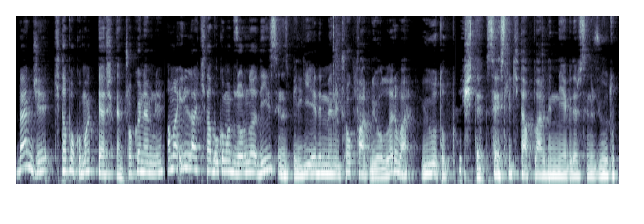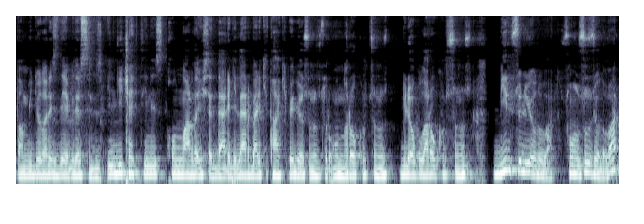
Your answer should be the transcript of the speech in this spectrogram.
Bence kitap okumak gerçekten çok önemli. Ama illa kitap okumak zorunda değilsiniz. Bilgi edinmenin çok farklı yolları var. YouTube, işte sesli kitaplar dinleyebilirsiniz. YouTube'dan videolar izleyebilirsiniz. İlgi çektiğiniz konularda işte dergiler belki takip ediyorsunuzdur. Onları okursunuz. Bloglar okursunuz. Bir sürü yolu var. Sonsuz yolu var.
